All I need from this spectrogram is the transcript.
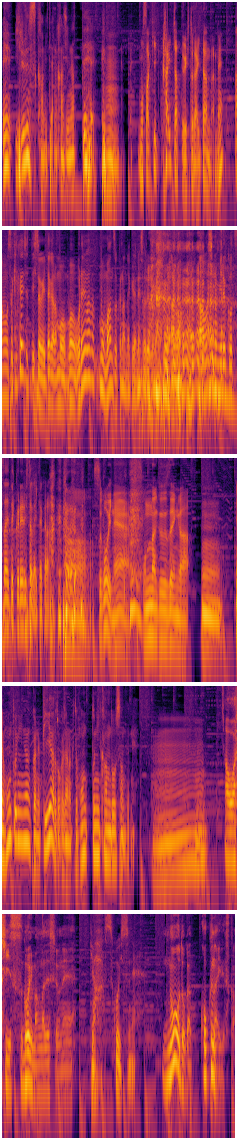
えいるんすかみたいな感じになってうんもう先書いちゃってる人がいたんだね。あもう先書いちゃってる人がいたからもうもう俺はもう満足なんだけどねそれでね あの青橋の魅力を伝えてくれる人がいたからうんすごいね。そんな偶然が。うんいや本当になんかね PR とかじゃなくて本当に感動したんだよねうーん。青足すごい漫画ですよね。いやすごいっすね濃度が濃くないですか？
